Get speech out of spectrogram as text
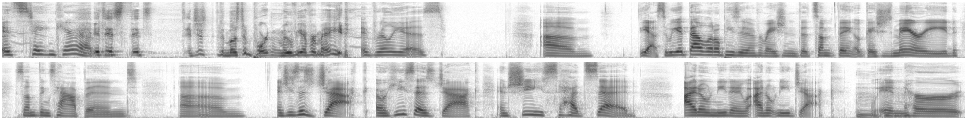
it's taken care of. It's it's it's it's just the most important movie ever made. It really is. Um, yeah. So we get that little piece of information that something. Okay, she's married. Something's happened. Um, and she says Jack, or he says Jack, and she had said, "I don't need anyone. I don't need Jack." In her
